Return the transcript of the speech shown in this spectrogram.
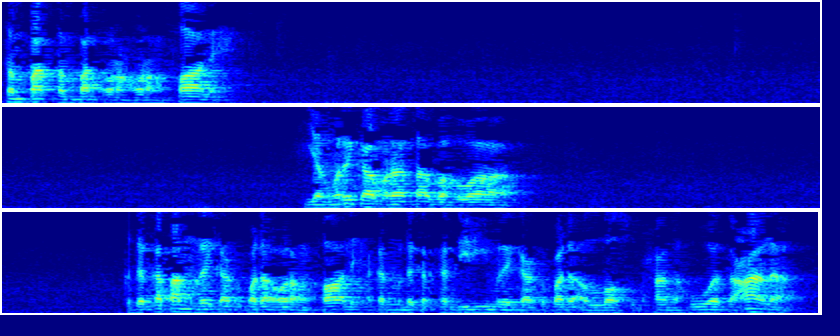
tempat-tempat orang-orang saleh. Yang mereka merasa bahwa kedekatan mereka kepada orang saleh akan mendekatkan diri mereka kepada Allah Subhanahu wa taala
